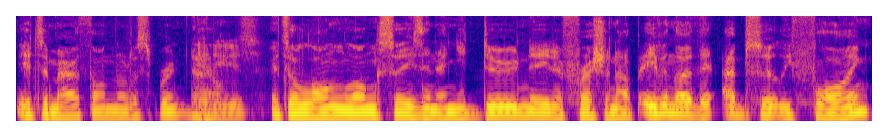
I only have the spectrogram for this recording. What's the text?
it's a marathon, not a sprint. It Dale. is. It's a long, long season, and you do need to freshen up. Even though they're absolutely flying,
